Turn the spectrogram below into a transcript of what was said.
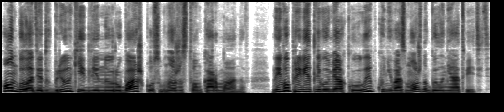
Он был одет в брюки и длинную рубашку с множеством карманов. На его приветливую мягкую улыбку невозможно было не ответить.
